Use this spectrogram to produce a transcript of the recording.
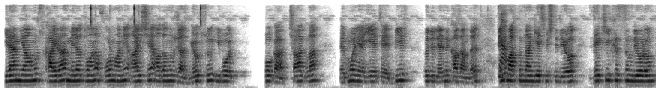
İrem Yağmur, Kayra, Melatuana, Formani, Ayşe, Ada Nurcaz, Göksu, İbo, Boga, Çağla ve Molya YT1 ödüllerini kazandı. Benim aklımdan geçmişti diyor. Zeki kızsın diyorum.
